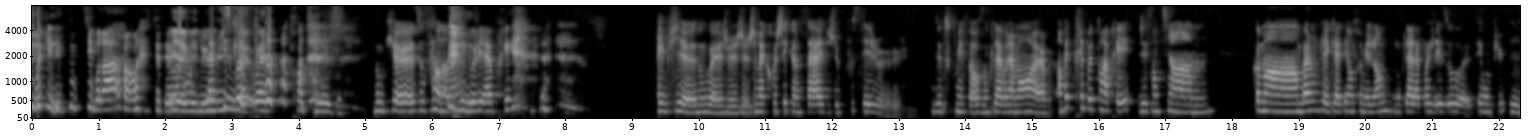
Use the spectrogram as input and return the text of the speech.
Moi qui ai des tout petits bras. Enfin, ouais, c'était Il y avait le la petite muscle. Ouais. Oh. Donc euh, sur ça, on en a rigolé après. Et puis euh, donc ouais, je, je, je m'accrochais comme ça et puis je poussais je- de toutes mes forces. Donc là vraiment, euh, en fait très peu de temps après, j'ai senti un comme un ballon qui a éclaté entre mes jambes. Donc là la poche des os euh, s'est rompue. Mm.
